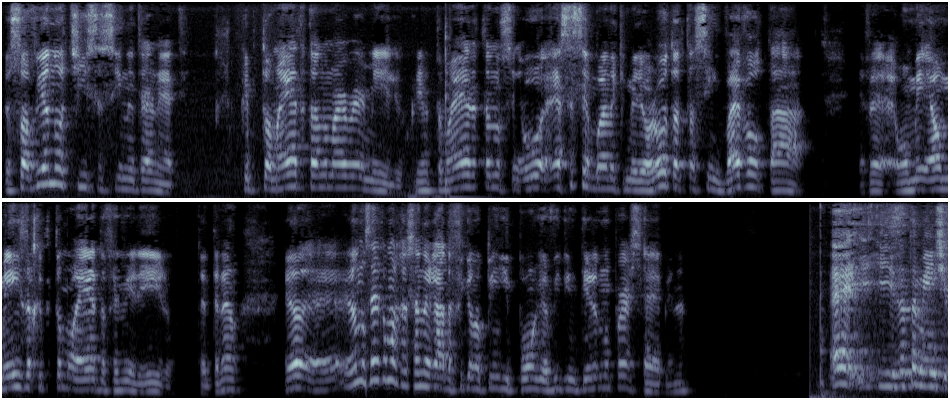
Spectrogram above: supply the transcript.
eu só vi a notícia assim na internet. Criptomoeda tá no Mar Vermelho. Criptomoeda tá no. Essa semana que melhorou, tá, tá assim, vai voltar. É, é o mês da criptomoeda, fevereiro. Tá entendendo? Eu, eu não sei como essa negada fica no ping-pong a vida inteira e não percebe, né? É, exatamente.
